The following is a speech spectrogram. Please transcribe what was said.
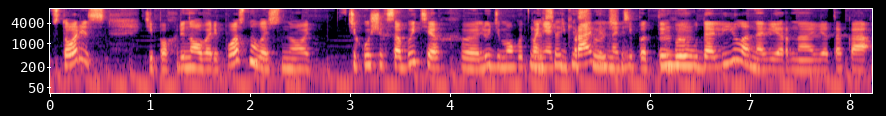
в сторис, типа, хреново репостнулось, но в текущих событиях э, люди могут понять неправильно, случай. типа, ты бы Мгм. удалила, наверное. Я такая,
